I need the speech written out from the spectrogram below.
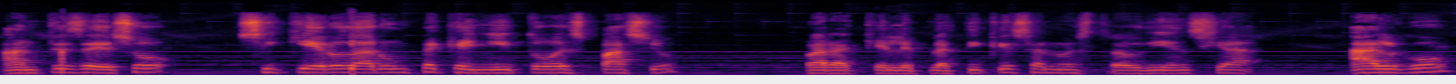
antes de eso, sí quiero dar un pequeñito espacio para que le platiques a nuestra audiencia algo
